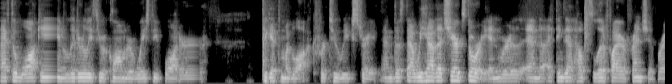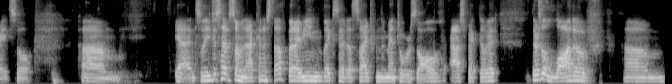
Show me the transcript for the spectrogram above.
i have to walk in literally through a kilometer of waist deep water to get to my block for two weeks straight. And this, that we have that shared story and we're and i think that helps solidify our friendship right? So um yeah and so you just have some of that kind of stuff but i mean like i said aside from the mental resolve aspect of it there's a lot of um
